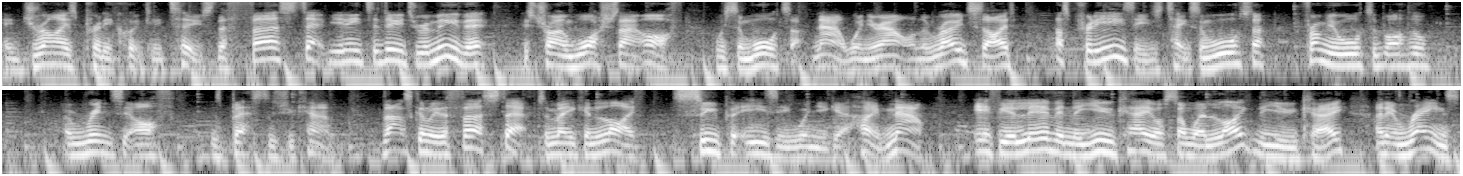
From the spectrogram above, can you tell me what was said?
it dries pretty quickly too. So the first step you need to do to remove it is try and wash that off with some water. Now, when you're out on the roadside, that's pretty easy. You just take some water from your water bottle and rinse it off as best as you can. That's gonna be the first step to making life super easy when you get home. Now, if you live in the UK or somewhere like the UK and it rains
